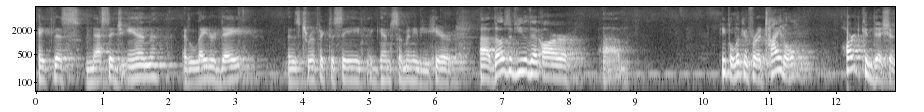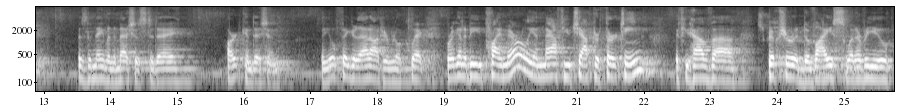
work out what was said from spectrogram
take this message in at a later date. It is terrific to see, again, so many of you here. Uh, those of you that are um, people looking for a title, Heart Condition is the name of the message today. Heart Condition. So you'll figure that out here real quick. We're going to be primarily in Matthew chapter 13. If you have uh, scripture, a device, whatever you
